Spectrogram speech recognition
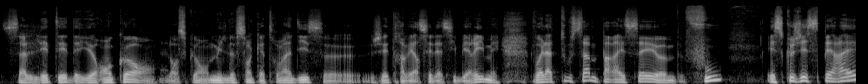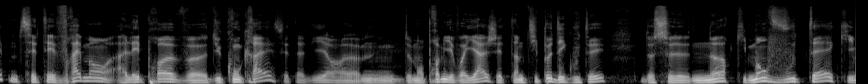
ça l'était d'ailleurs encore lorsqu'en 1990 euh, j'ai traversé la Sibérie. Mais voilà, tout ça me paraissait euh, fou. Et ce que j'espérais, c'était vraiment à l'épreuve euh, du concret, c'est-à-dire euh, de mon premier voyage, j'étais un petit peu dégoûté de ce nord qui m'envoûtait, qui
